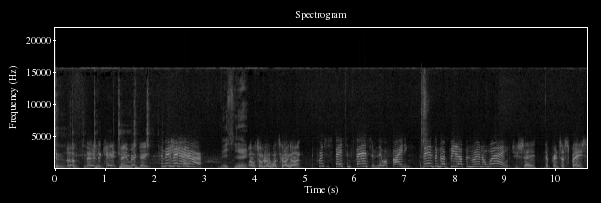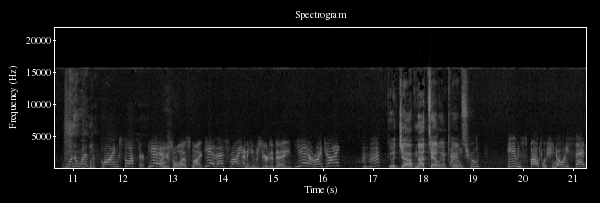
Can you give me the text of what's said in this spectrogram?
Look, there's the kid. Hey, Mickey. Commissioner. Commissioner. Well, children, what's going on? The Prince of Space and Phantom, they were fighting. Phantom got beat up and ran away. What did you say? The Prince of Space? The one who has the flying saucer. Yeah. The Yeah. one you saw last night? Yeah, that's right. And he was here today? Yeah, right, Johnny? Mm-hmm. Good job not telling, We're telling the truth. He even spoke. Well, you know what he said?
